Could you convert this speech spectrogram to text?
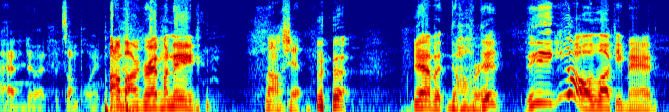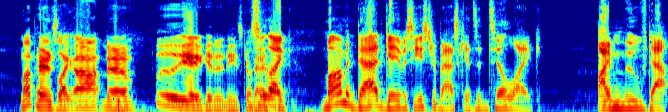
I had to do it at some point. Bonbon grabbed my knee. Oh shit. Yeah, but oh, dude, you- you all lucky, man. My parents like, ah, no, uh, you ain't getting an Easter Well, basket. see, like, mom and dad gave us Easter baskets until like I moved out,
